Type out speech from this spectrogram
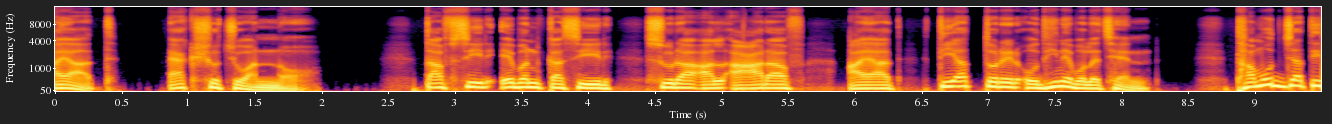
আয়াত একশো চুয়ান্ন। তাফসির এবন কাসির সুরা আল আরাফ আয়াত তিয়াত্তরের অধীনে বলেছেন থামুদ জাতি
